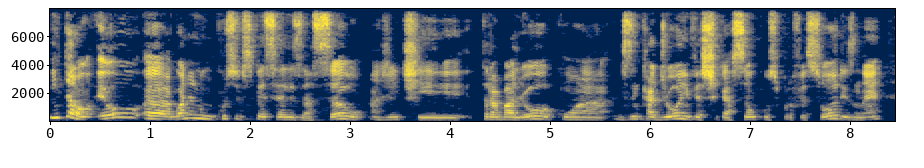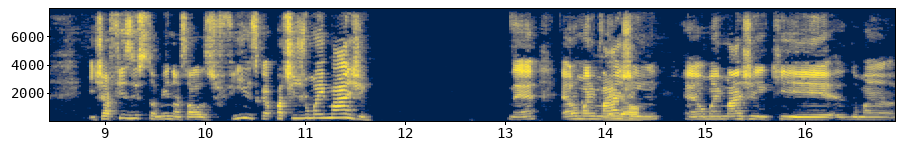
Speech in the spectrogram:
Então, eu eh, agora num curso de especialização, a gente trabalhou com a. desencadeou a investigação com os professores, né? E já fiz isso também nas aulas de física a partir de uma imagem né? Era uma ah, imagem é uma imagem que numa,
